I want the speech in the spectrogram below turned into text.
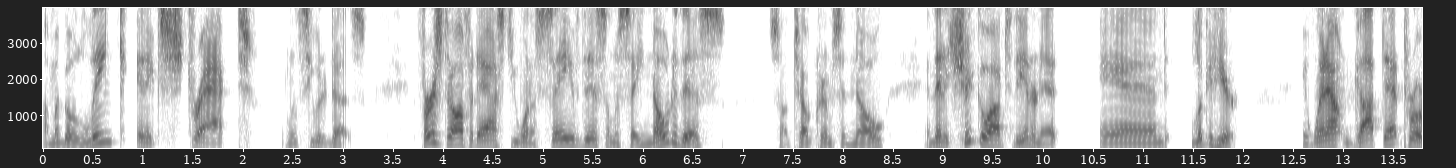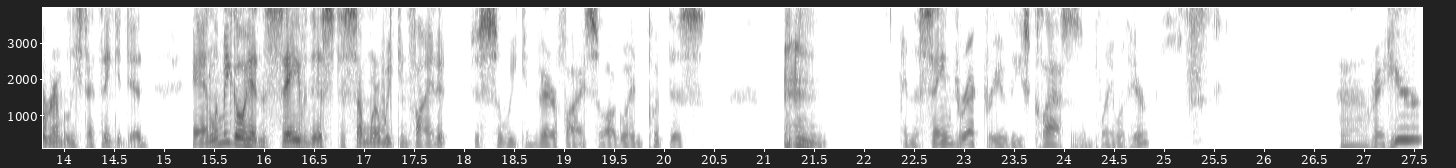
I'm going to go link and extract. Let's see what it does. First off, it asks, do you want to save this? I'm going to say no to this. So I'll tell Crimson no. And then it should go out to the internet. And look at here. It went out and got that program. At least I think it did. And let me go ahead and save this to somewhere we can find it, just so we can verify. So I'll go ahead and put this in the same directory of these classes I'm playing with here. Uh, right here.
